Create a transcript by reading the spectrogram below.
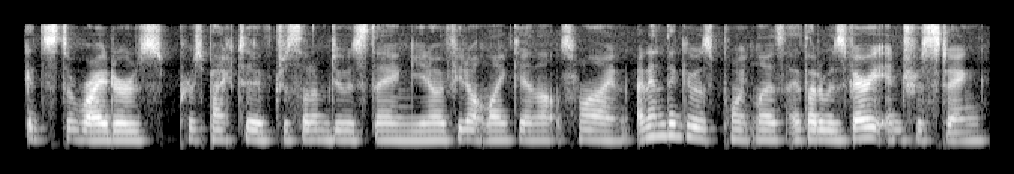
it's the writer's perspective. Just let him do his thing. You know, if you don't like it, that's fine. I didn't think it was pointless. I thought it was very interesting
